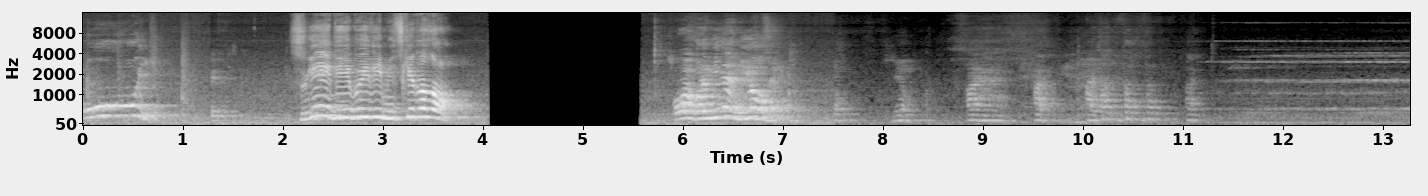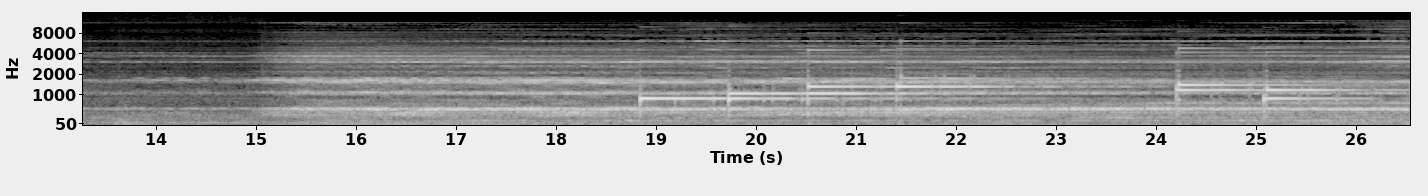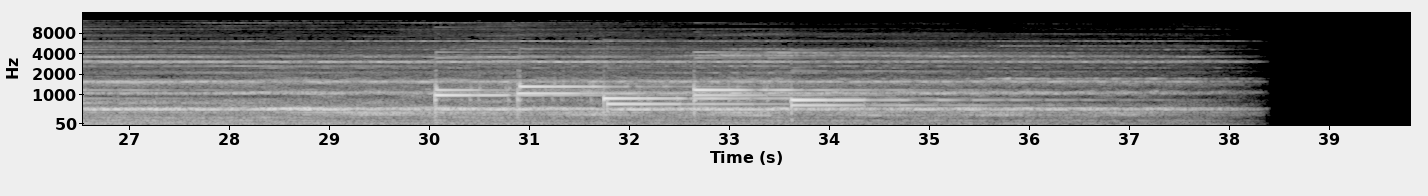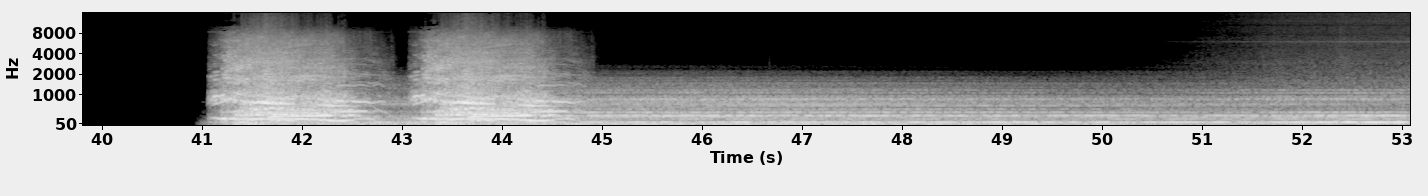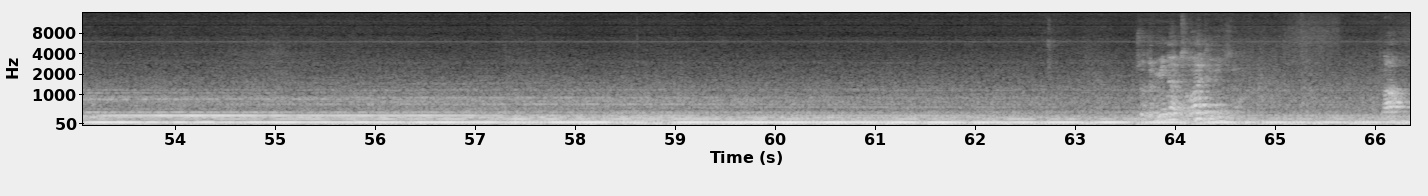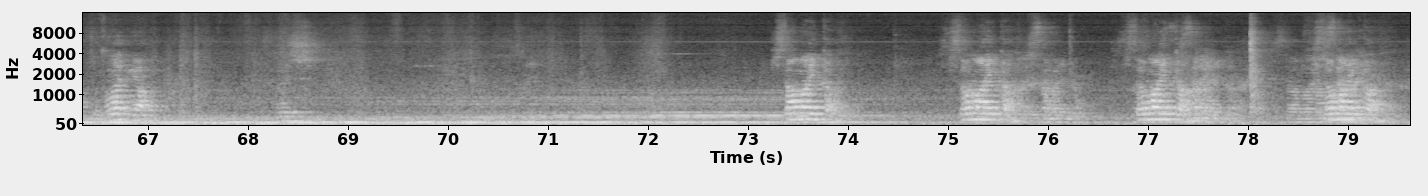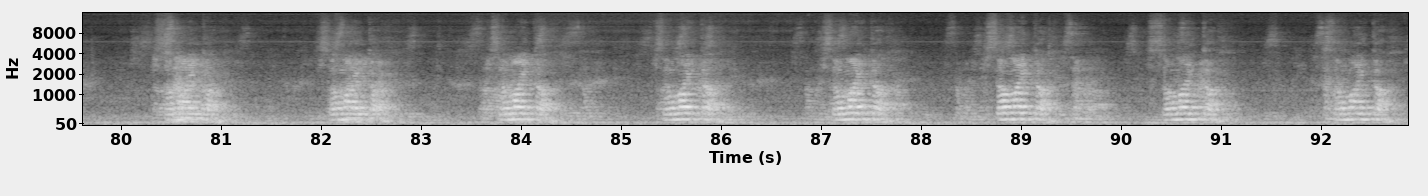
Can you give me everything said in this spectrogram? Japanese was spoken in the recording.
おーい。すげえ DVD 見つけたぞ。おいこれみんなで見ようぜ。見よう。はい。はいはいはい。ちょっとみんな唱えてみようぜなちょっと唱えてみようよし様以下貴様以下。貴様以下。貴様以下。貴様以下。貴様以下。貴様以下。貴様以下。貴様以下。貴様以下。貴様以下。貴様以下。貴様以下。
